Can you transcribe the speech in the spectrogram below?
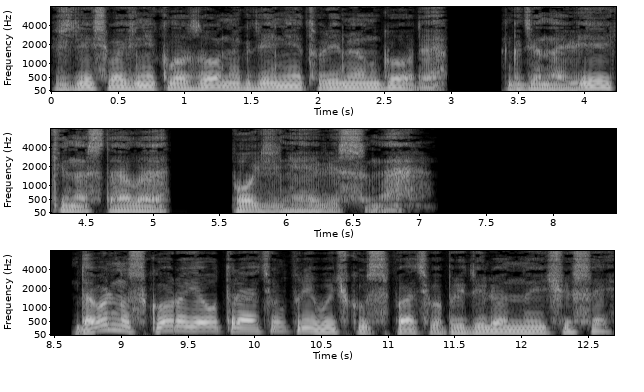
здесь возникла зона, где нет времен года, где навеки настала поздняя весна. Довольно скоро я утратил привычку спать в определенные часы.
